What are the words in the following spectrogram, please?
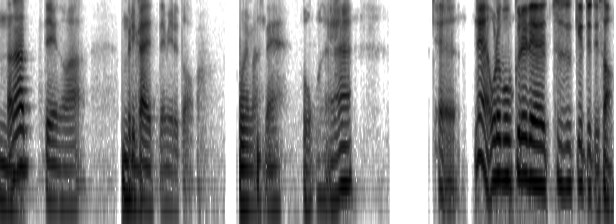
うんだなっていうのは、振り返ってみると思いますね。そうね。で、ね、俺もウクレレ続けててさ、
